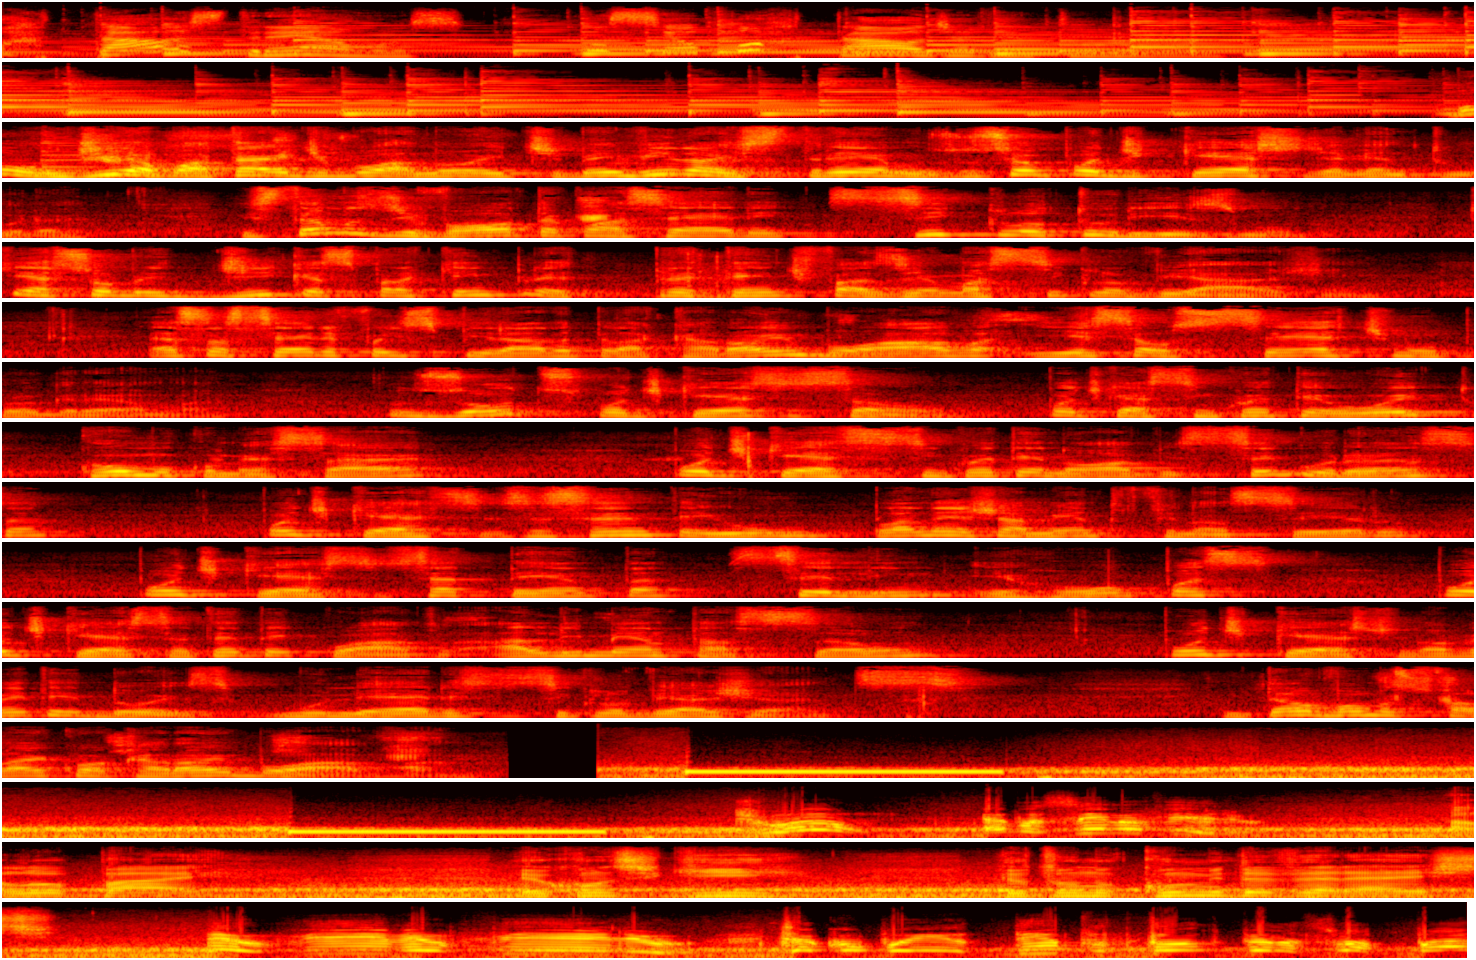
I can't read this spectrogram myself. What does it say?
Portal Extremos, o seu portal de aventura. Bom dia, boa tarde, boa noite. Bem-vindo ao Extremos, o seu podcast de aventura. Estamos de volta com a série Cicloturismo, que é sobre dicas para quem pre pretende fazer uma cicloviagem. Essa série foi inspirada pela Carol Emboava e esse é o sétimo programa. Os outros podcasts são podcast 58, Como Começar, podcast 59, Segurança, podcast 61, Planejamento Financeiro, podcast 70, Selim e Roupas, podcast 74, Alimentação, podcast 92, Mulheres Cicloviajantes. Então vamos falar com a Carol Emboava. João, é você, meu filho? Alô, pai. Eu consegui. Eu tô no cume do Everest. Eu vi, meu filho. Te acompanhei o tempo todo pela sua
